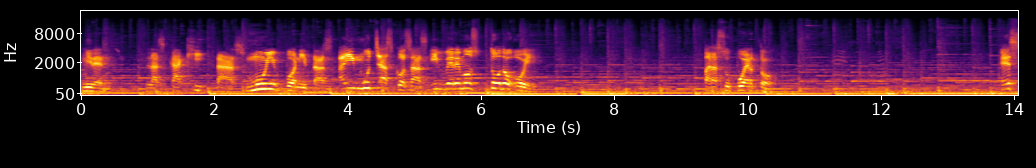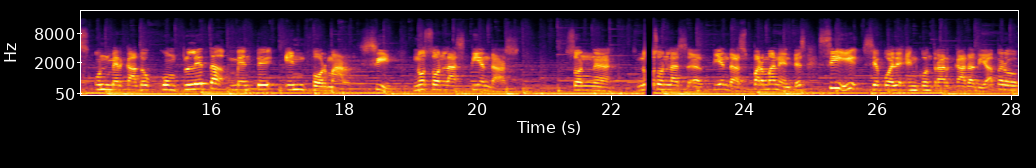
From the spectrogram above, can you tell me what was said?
Miren, las caquitas muy bonitas. Hay muchas cosas y veremos todo hoy. Para su puerto. Es un mercado completamente informal. Sí, no son las tiendas. Son... Eh, son las eh, tiendas permanentes. Sí, se puede encontrar cada día, pero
